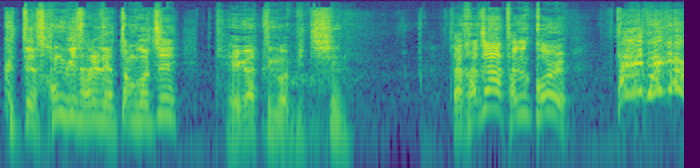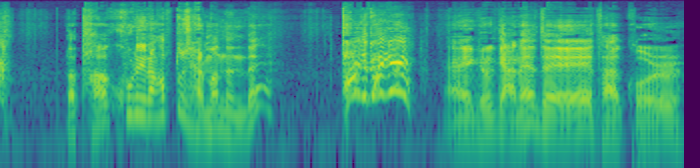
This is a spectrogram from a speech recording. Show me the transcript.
그때 성기사를 냈던 거지? 개 같은 거 미친 자 가자 다그콜 다그 다그 나 다그콜이랑 합도 잘 맞는데? 다그 다그 에이 그렇게 안 해도 돼 다그콜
